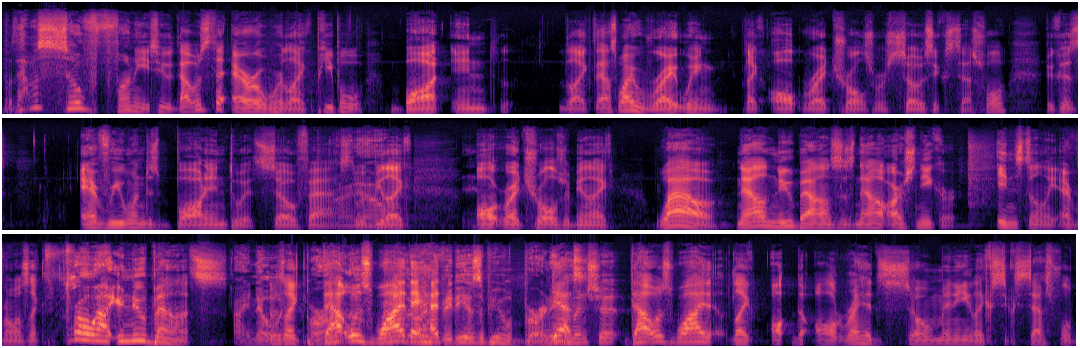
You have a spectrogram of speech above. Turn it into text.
but that was so funny too. That was the era where like people bought in. Like that's why right wing like alt right trolls were so successful because everyone just bought into it so fast. It would be like alt right trolls would be like. Wow! Now New Balance is now our sneaker. Instantly, everyone was like, "Throw out your New Balance!" I know. It was like burned that was why they had videos of people burning them and shit. that was why like all, the alt right had so many like successful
